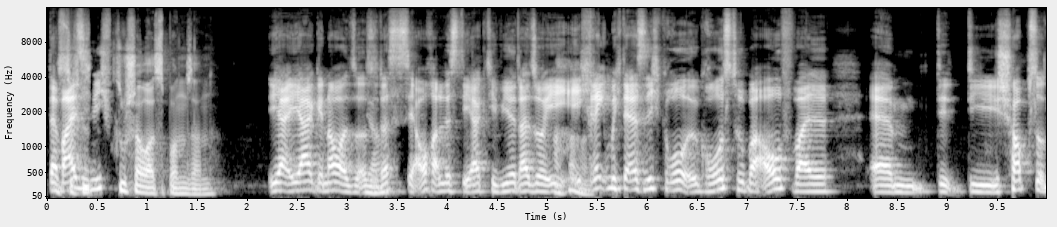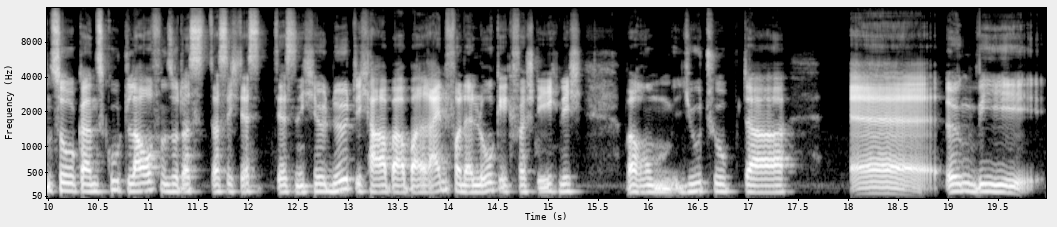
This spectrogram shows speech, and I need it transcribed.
Da weiß ich nicht. Zuschauer sponsern. Ja, ja, genau. Also, also ja. das ist ja auch alles deaktiviert. Also ich, ich reg mich da jetzt nicht gro groß drüber auf, weil ähm, die, die, Shops und so ganz gut laufen, so dass, dass ich das, das nicht nötig habe. Aber rein von der Logik verstehe ich nicht, warum YouTube da äh, irgendwie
